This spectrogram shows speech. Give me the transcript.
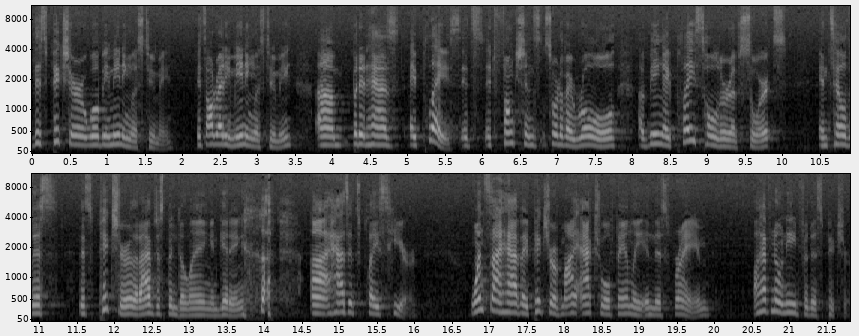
this picture will be meaningless to me. It's already meaningless to me um, but it has a place. It's, it functions sort of a role of being a placeholder of sorts until this, this picture that I've just been delaying and getting uh, has its place here. Once I have a picture of my actual family in this frame, I'll have no need for this picture.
